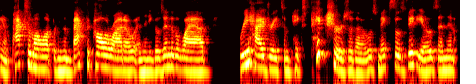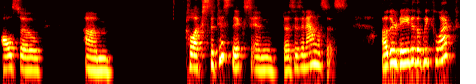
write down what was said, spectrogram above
you know, packs them all up, brings them back to Colorado, and then he goes into the lab, rehydrates them, takes pictures of those, makes those videos, and then also um, collects statistics and does his analysis. Other data that we collect,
